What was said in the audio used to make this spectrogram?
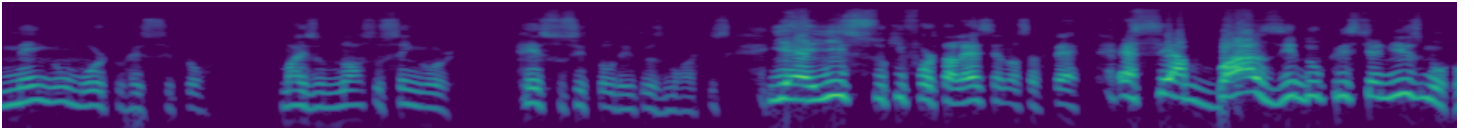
nenhum morto ressuscitou, mas o nosso Senhor ressuscitou dentre os mortos. E é isso que fortalece a nossa fé. Essa é a base do cristianismo.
